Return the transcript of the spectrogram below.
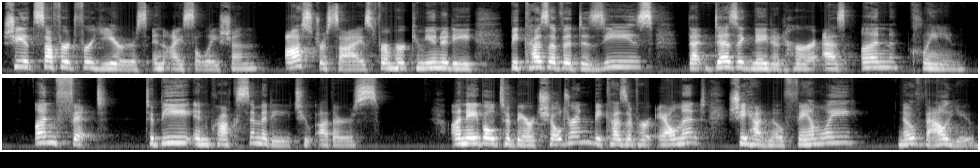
She had suffered for years in isolation, ostracized from her community because of a disease that designated her as unclean, unfit to be in proximity to others. Unable to bear children because of her ailment, she had no family, no value.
